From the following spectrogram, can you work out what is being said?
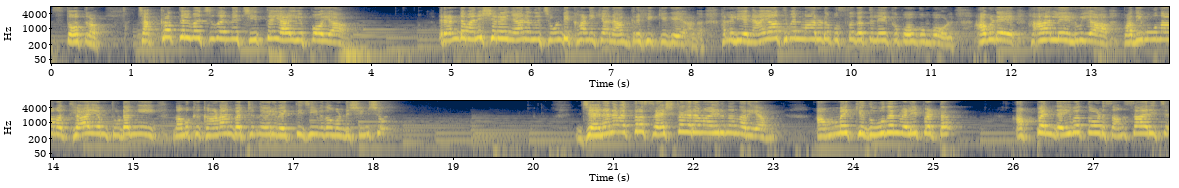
സ്തോത്രം. ചക്രത്തിൽ വെച്ച് തന്നെ ചീത്തയായി പോയ രണ്ട് മനുഷ്യരെ ഞാനൊന്ന് ചൂണ്ടിക്കാണിക്കാൻ ആഗ്രഹിക്കുകയാണ്. ഹല്ലേലൂയ. ന്യായാധിപന്മാരുടെ പുസ്തകത്തിലേക്ക് പോകുമ്പോൾ അവിടെ ഹല്ലേലൂയ പതിമൂന്നാം അധ്യായം തുടങ്ങി നമുക്ക് കാണാൻ പറ്റുന്ന ഒരു വ്യക്തി ജീവിതമുണ്ട് ശിംശോ. ജനനം എത്ര ശ്രേഷ്ഠകരമായിരുന്നെന്നറിയാം. അമ്മയ്ക്ക് ദൂതൻ വെളിപ്പെട്ട് അപ്പൻ ദൈവത്തോട് സംസാരിച്ച്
